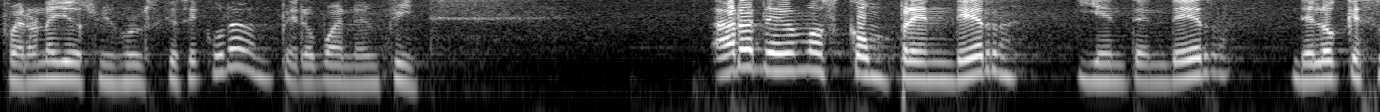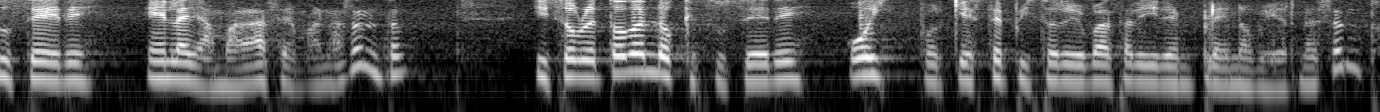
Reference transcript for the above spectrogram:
fueron ellos mismos los que se curaron. Pero bueno, en fin. Ahora debemos comprender y entender de lo que sucede en la llamada Semana Santa y sobre todo en lo que sucede hoy, porque este episodio va a salir en pleno Viernes Santo.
